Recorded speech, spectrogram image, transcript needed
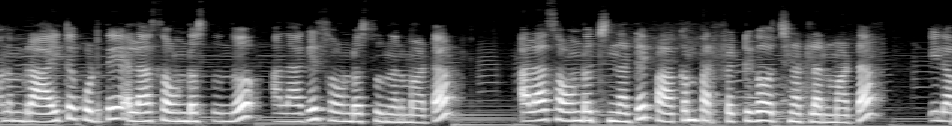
మనం రాయితో కొడితే ఎలా సౌండ్ వస్తుందో అలాగే సౌండ్ వస్తుంది అనమాట అలా సౌండ్ వచ్చిందంటే పాకం పర్ఫెక్ట్గా వచ్చినట్లు అనమాట ఇలా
